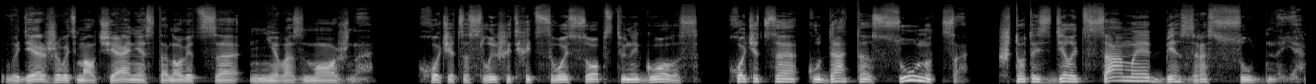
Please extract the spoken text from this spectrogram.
Выдерживать молчание становится невозможно. Хочется слышать хоть свой собственный голос, хочется куда-то сунуться, что-то сделать самое безрассудное.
